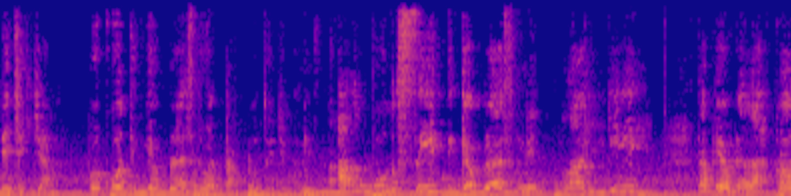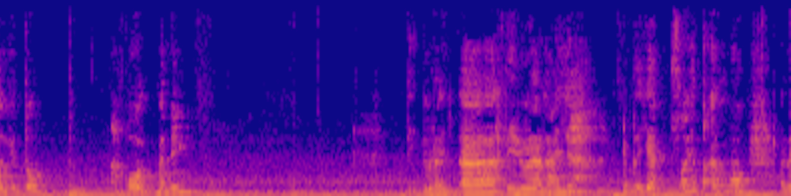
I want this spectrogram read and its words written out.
Dia cek jam pukul 13 lewat 47 menit. Anggung sih 13 menit lagi. Tapi ya udahlah kalau gitu aku mending tidur aja uh, tiduran aja kata ya soalnya tak mau 15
